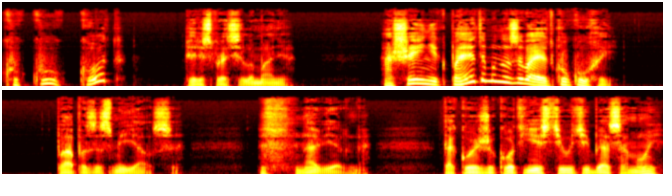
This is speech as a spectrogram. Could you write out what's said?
Куку-код? переспросила Маня. Ошейник поэтому называют кукухой? Папа засмеялся. Наверное. Такой же код есть и у тебя самой.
